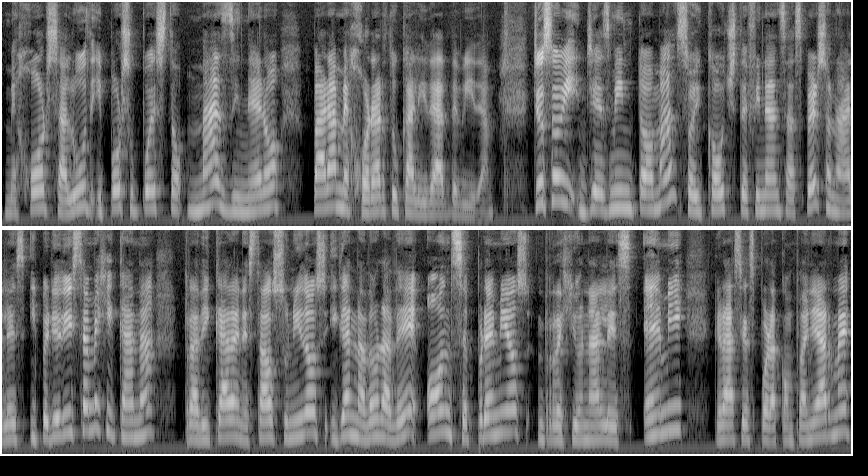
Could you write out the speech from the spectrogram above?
mejor salud y por supuesto más dinero para mejorar tu calidad de vida. Yo soy Jasmine Thomas, soy coach de finanzas personales y periodista mexicana radicada en Estados Unidos y ganadora de 11 premios regionales Emmy. Gracias por acompañarme.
